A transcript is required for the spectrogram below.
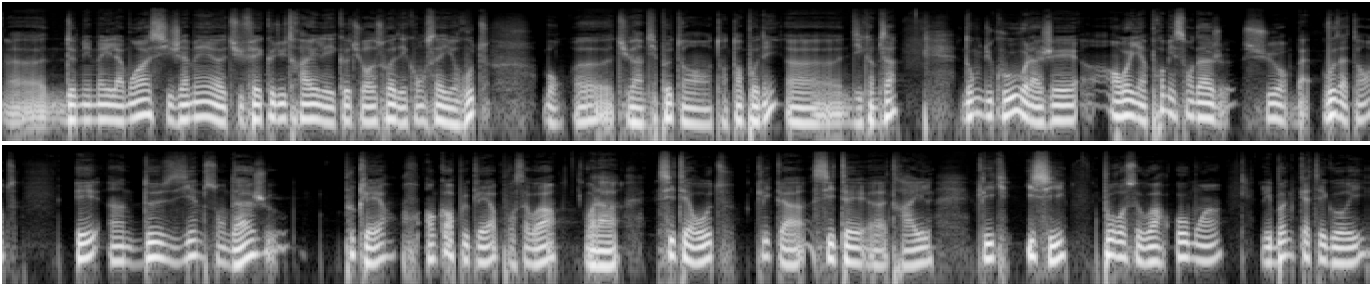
de mes mails à moi. Si jamais tu fais que du trail et que tu reçois des conseils route, bon, euh, tu vas un petit peu t'en tamponner, euh, dit comme ça. Donc du coup, voilà, j'ai envoyé un premier sondage sur bah, vos attentes et un deuxième sondage plus clair, encore plus clair pour savoir, voilà, si t'es route, clique là, si t'es euh, trail, clique ici pour recevoir au moins les bonnes catégories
